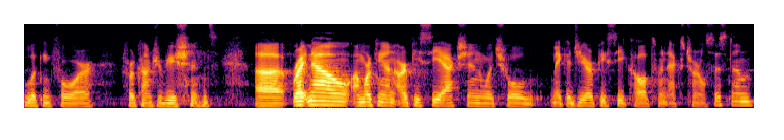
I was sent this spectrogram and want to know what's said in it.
looking for, for contributions. Uh, right now, I'm working on RPC action, which will make a gRPC call to an external system,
